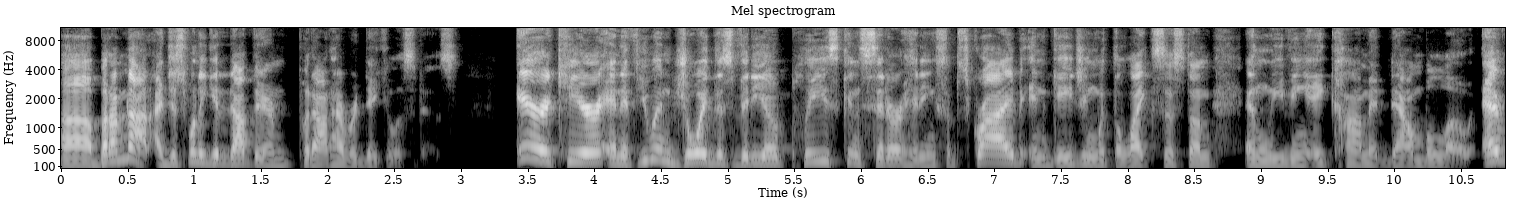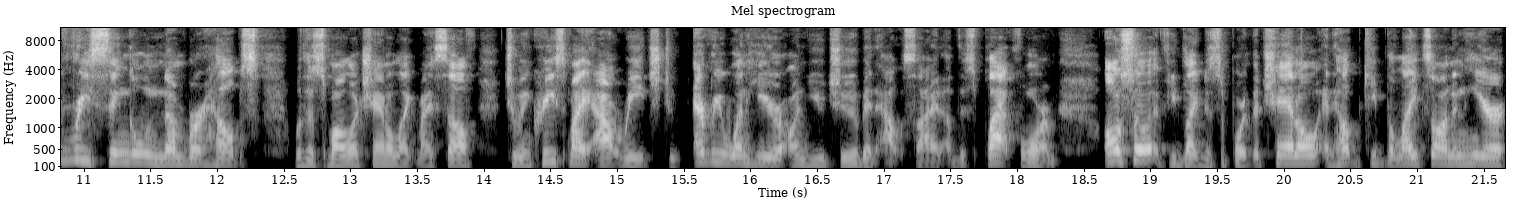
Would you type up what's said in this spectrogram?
Uh, but I'm not. I just want to get it out there and put out how ridiculous it is. Airrick here, and if you enjoyed this video, please consider hitting subscribe, engaging with the like system, and leaving a comment down below. Every single number helps with a smaller channel like myself to increase my outreach to everyone here on YouTube and outside of this platform. Also, if you'd like to support the channel and help keep the lights on in here,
